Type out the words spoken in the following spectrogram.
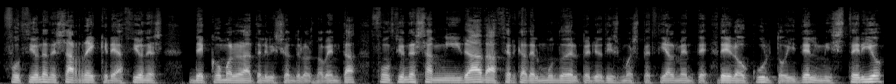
funcionan esas recreaciones de cómo era la televisión de los 90, funciona esa mirada acerca del mundo del periodismo, especialmente del oculto y del misterio,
